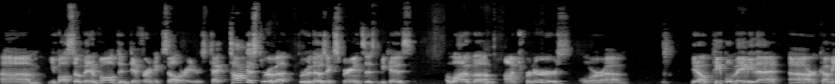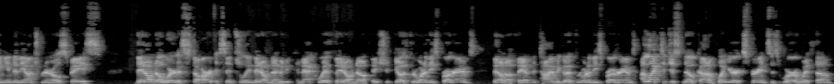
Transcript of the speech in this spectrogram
Um, you've also been involved in different accelerators. Te- talk us through about through those experiences because a lot of um, entrepreneurs or um, you know, people maybe that uh, are coming into the entrepreneurial space, they don't know where to start. Essentially, they don't know who to connect with. They don't know if they should go through one of these programs. They don't know if they have the time to go through one of these programs. I'd like to just know kind of what your experiences were with um,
